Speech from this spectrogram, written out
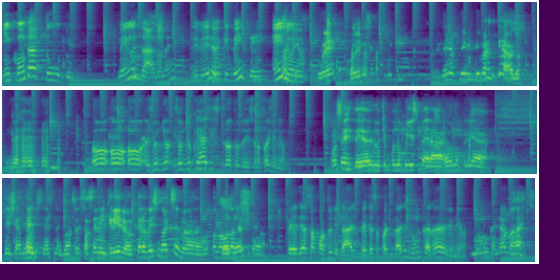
encontra tudo. Menos água, né? Cerveja que bem tem. Hein, Júnior? Oi? Oi? Cerveja tem, tem mais do que água. ô, ô, ô, Juninho, Juninho que registrou tudo isso, não foi, Juninho? Com certeza, não, tipo, não podia esperar, eu não podia deixar de registrar esse negócio, essa cena incrível. Eu quero ver isso no final de semana. Vou tomar uma na dela. Perder essa oportunidade, perder essa oportunidade nunca, né, Juninho? Nunca, jamais.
